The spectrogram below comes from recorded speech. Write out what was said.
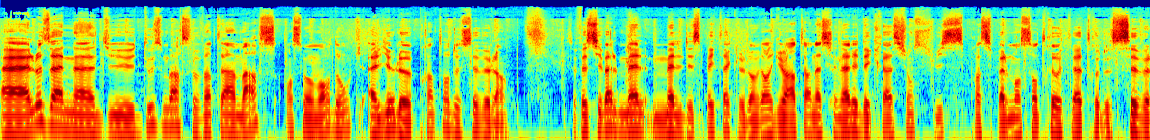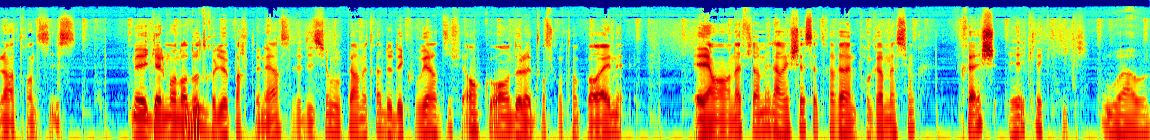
À Lausanne, euh, du 12 mars au 21 mars, en ce moment donc, a lieu le Printemps de Sévelin. Ce festival mêle, mêle des spectacles d'envergure internationale et des créations suisses, principalement centrées au théâtre de Sévelin 36, mais également dans d'autres lieux partenaires. Cette édition vous permettra de découvrir différents courants de la danse contemporaine et en affirmer la richesse à travers une programmation fraîche et éclectique. Waouh.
